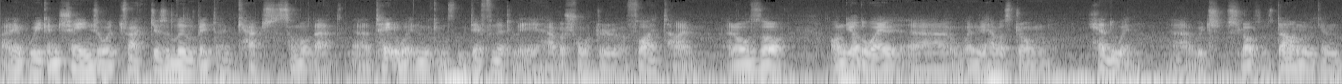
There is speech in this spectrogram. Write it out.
And if we can change our track just a little bit and catch some of that uh, tailwind, we can definitely have a shorter flight time. And also, on the other way, uh, when we have a strong headwind, uh, which slows us down, we can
